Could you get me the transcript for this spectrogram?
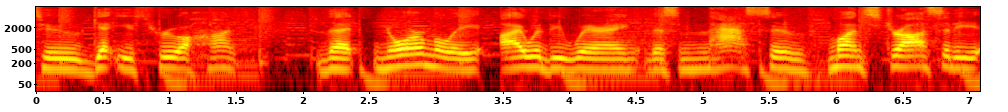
to get you through a hunt that normally I would be wearing this massive monstrosity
